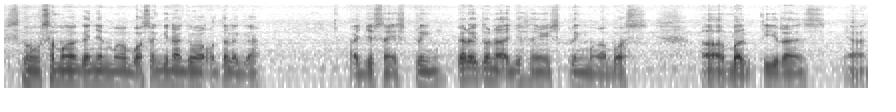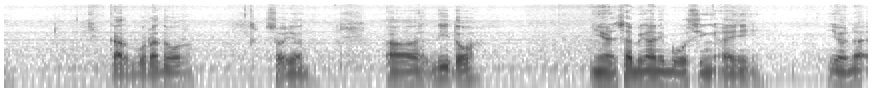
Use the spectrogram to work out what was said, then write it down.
So sa mga ganyan mga boss, ang ginagawa ko talaga, adjust na spring. Pero ito na adjust na yung spring mga boss. Uh, valve clearance, yan. Carburetor, So, yun. Ah, dito, yun, sabi nga ni Bossing ay, yun, na,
